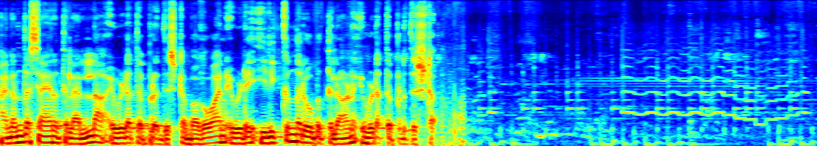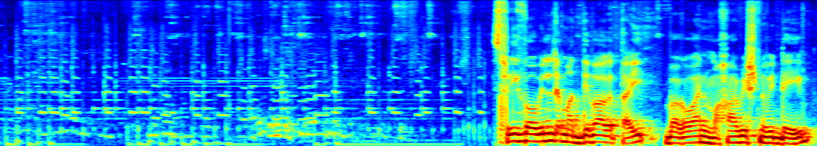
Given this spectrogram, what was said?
അനന്തശയനത്തിലല്ല ഇവിടുത്തെ പ്രതിഷ്ഠ. ഭഗവാൻ ഇവിടെ ഇരിക്കുന്ന രൂപത്തിലാണ് ഇവിടുത്തെ പ്രതിഷ്ഠ. ശ്രീകോവിലിന്റെ മധ്യഭാഗത്തായി ഭഗവാൻ മഹാവിഷ്ണുവിന്റെയും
